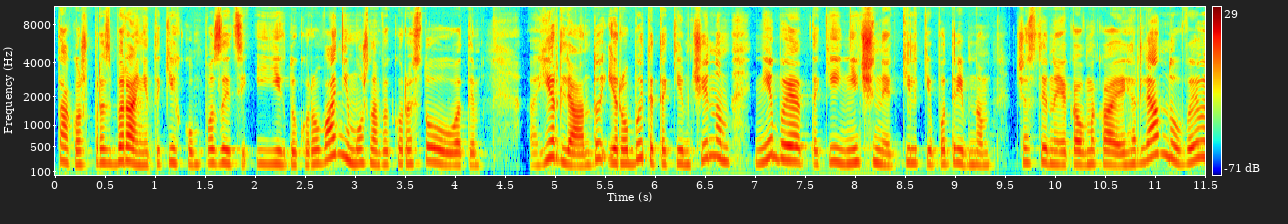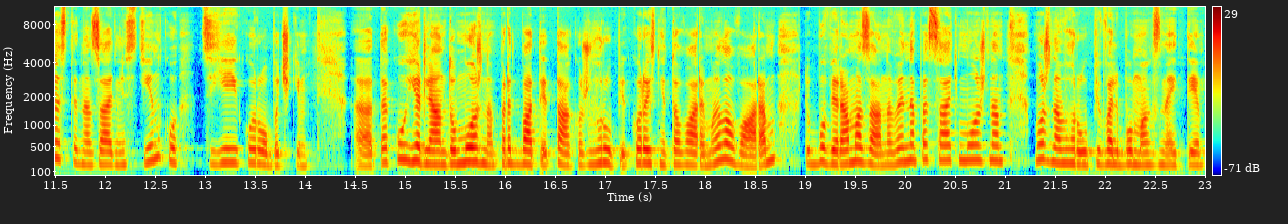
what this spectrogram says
Також при збиранні таких композицій і їх декоруванні можна використовувати гірлянду і робити таким чином, ніби такий нічник. Тільки потрібно частину, яка вмикає гірлянду, вивести на задню стінку цієї коробочки. Е, Таку гірлянду можна придбати також в групі Корисні товари миловарам. Любові Рамазанової написати можна. Можна в групі в альбомах знайти,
